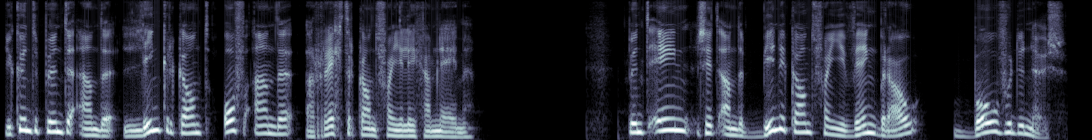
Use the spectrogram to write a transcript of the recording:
Je kunt de punten aan de linkerkant of aan de rechterkant van je lichaam nemen. Punt 1 zit aan de binnenkant van je wenkbrauw boven de neus.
